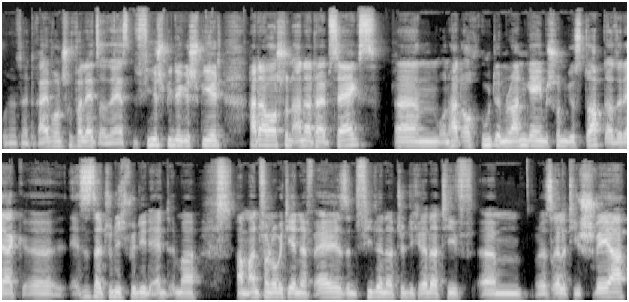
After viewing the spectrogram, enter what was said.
oder seit drei Wochen schon verletzt, also ersten vier Spiele gespielt, hat aber auch schon anderthalb Sacks ähm, und hat auch gut im Run-Game schon gestoppt. Also der, äh, es ist natürlich für den End immer am Anfang, glaube ich, die NFL sind viele natürlich relativ, ähm, oder ist relativ schwer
